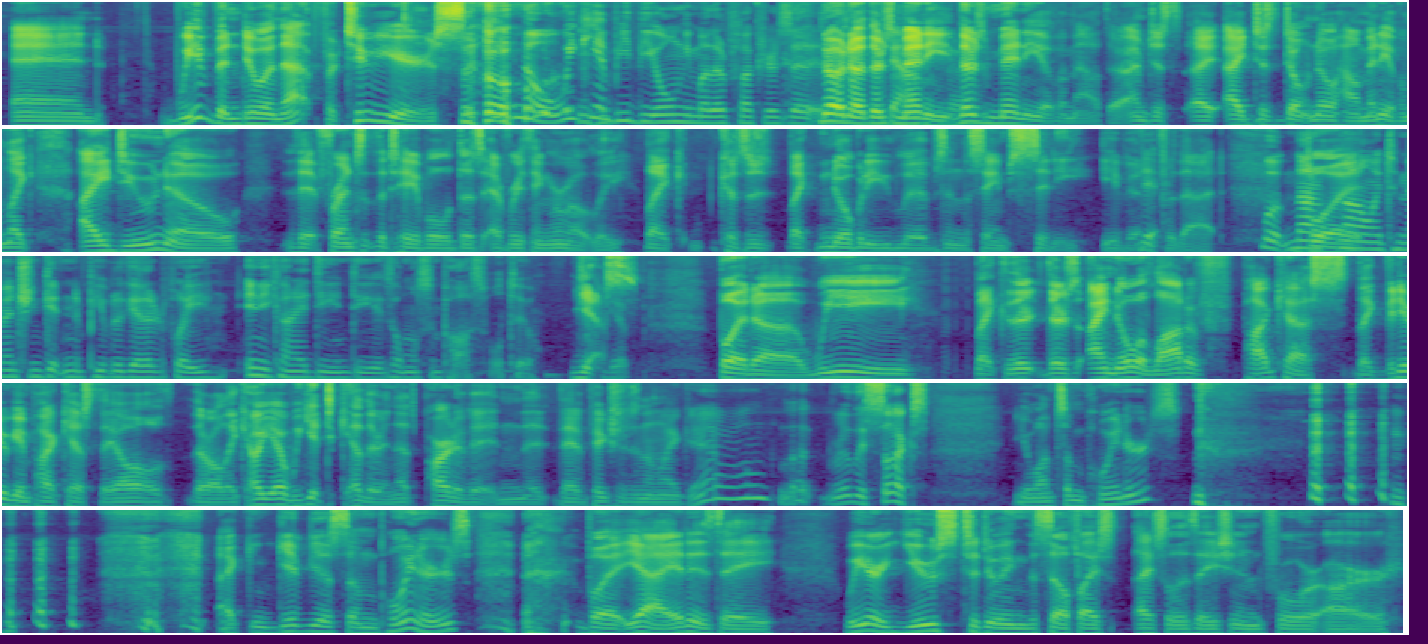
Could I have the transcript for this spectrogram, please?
And we've been doing that for two years. So No, we can't be the only motherfuckers that. no, no, there's down. many. No. There's many of them out there. I'm just, I, I just don't know how many of them. Like, I do know that Friends at the Table does everything remotely, like, because like nobody lives in the same city even Yeah. for that. Well, not But- not only to mention getting the people together to play any kind of D and D is almost impossible too. Yes, Yep. but uh, we like there, there's I know a lot of podcasts like video game podcasts. They all they're all like, oh yeah, we get together and that's part of it, and they, they have pictures, and I'm like, yeah, well, that really sucks. You want some pointers? I can give you some pointers, but yeah, it is a. We are used to doing the self isolation for our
